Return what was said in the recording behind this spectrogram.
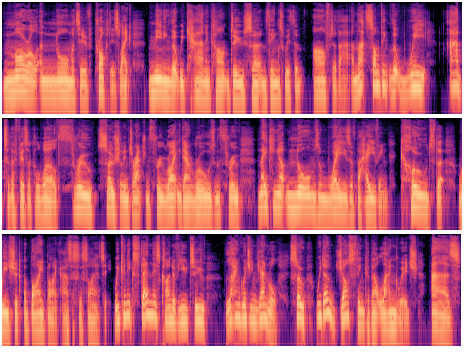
moral and normative properties, like meaning that we can and can't do certain things with them after that. And that's something that we add to the physical world through social interaction, through writing down rules and through making up norms and ways of behaving, codes that we should abide by as a society. We can extend this kind of view to language in general. So we don't just think about language as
